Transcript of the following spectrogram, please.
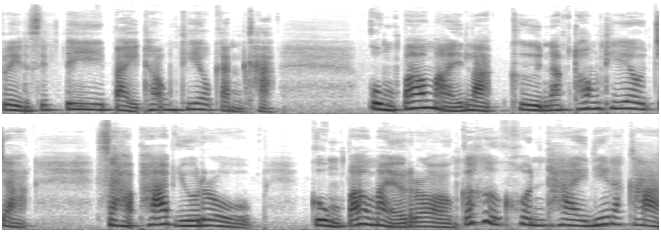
กรีนซิตี้ไปท่องเที่ยวกันค่ะ กลุ่มเป้าหมายหลักคือนักท่องเที่ยวจากสหภาพยุโรป กลุ่มเป้าหมายรองก็คือคนไทยนี่แหละค่ะ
